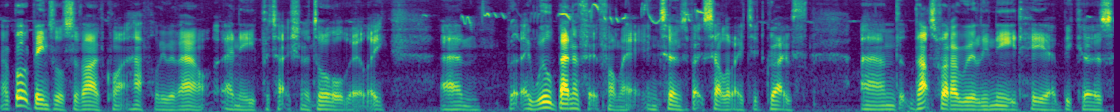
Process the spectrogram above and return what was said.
Now broad beans will survive quite happily without any protection at all really, um, but they will benefit from it in terms of accelerated growth. And that's what I really need here because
